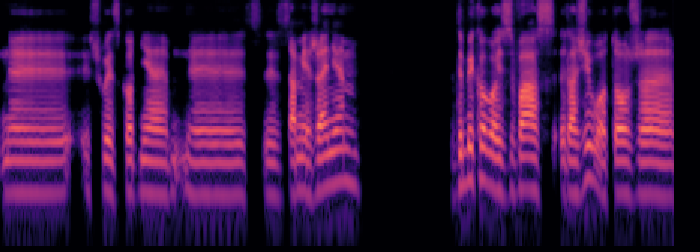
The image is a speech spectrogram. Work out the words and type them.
yy, szły zgodnie yy, z zamierzeniem. Gdyby kogoś z Was raziło to, że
